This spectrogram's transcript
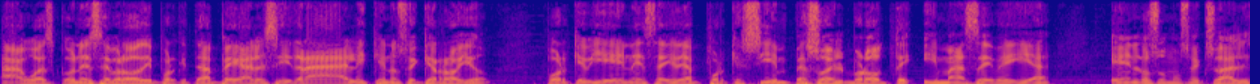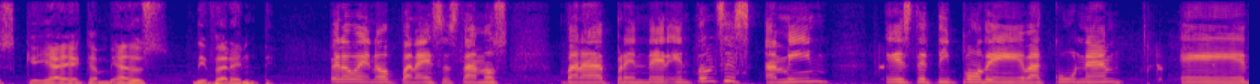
aguas con ese Brody porque te va a pegar el sidral y que no sé qué rollo, porque viene esa idea, porque sí empezó el brote y más se veía en los homosexuales, que ya haya cambiado es diferente. Pero bueno, para eso estamos, para aprender. Entonces, a mí, este tipo de vacuna eh,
